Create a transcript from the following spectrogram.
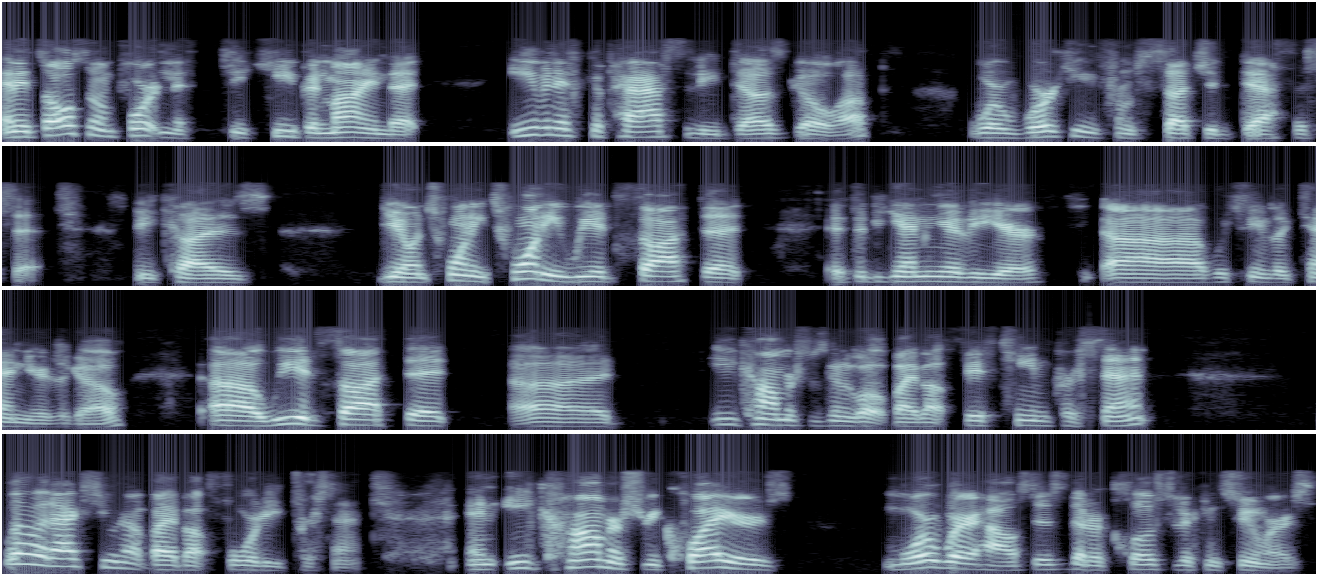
And it's also important to keep in mind that even if capacity does go up, we're working from such a deficit because you know, in 2020, we had thought that at the beginning of the year, uh, which seems like 10 years ago, uh, we had thought that uh, e-commerce was going to go up by about 15%. Well, it actually went up by about 40%. And e-commerce requires more warehouses that are closer to consumers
